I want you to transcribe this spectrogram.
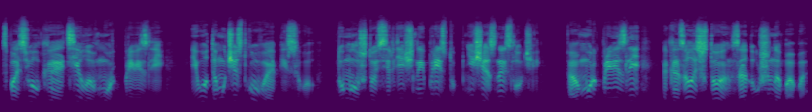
С поселка тело в морг привезли. Его там участковый описывал. Думал, что сердечный приступ, несчастный случай. А в морг привезли, оказалось, что задушена баба.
